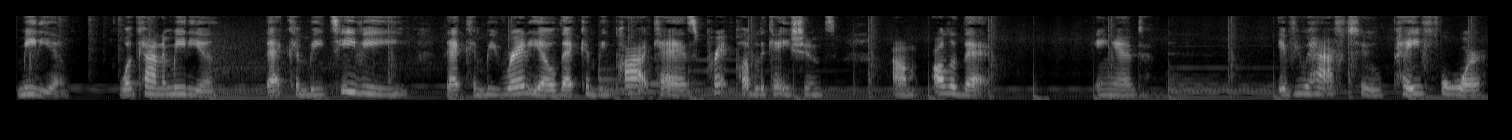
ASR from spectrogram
media. What kind of media? That can be TV, that can be radio, that can be podcasts, print publications, um, all of that. And if you have to pay for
